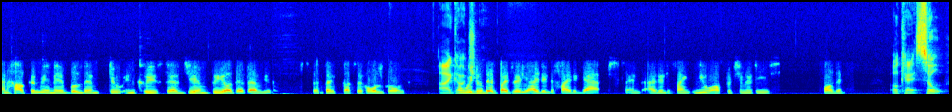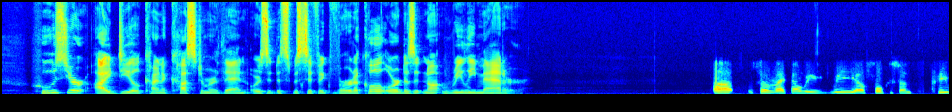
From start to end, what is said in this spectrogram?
and how can we enable them to increase their GMV or their revenue? That, that, that's the whole goal. I got and we you. do that by really identifying the gaps and identifying new opportunities for them. Okay, so who's your ideal kind of customer then, or is it a specific vertical, or does it not really matter? Uh, so right now we we are focused on three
